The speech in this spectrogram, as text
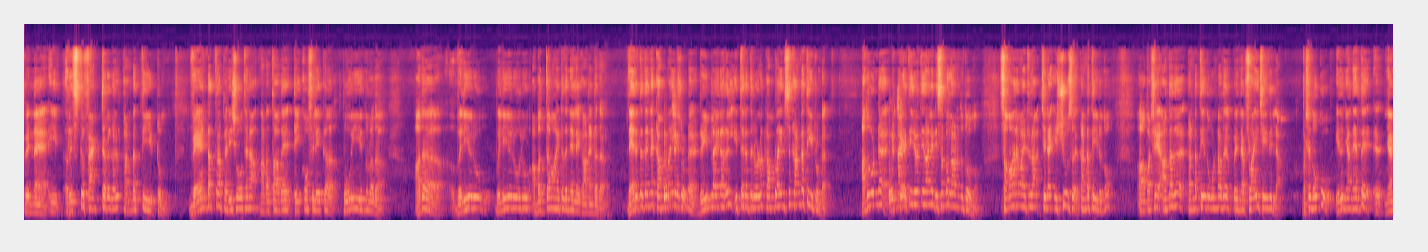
പിന്നെ ഈ റിസ്ക് ഫാക്ടറുകൾ കണ്ടെത്തിയിട്ടും വേണ്ടത്ര പരിശോധന നടത്താതെ ടേക്ക് ഓഫിലേക്ക് പോയി എന്നുള്ളത് അത് വലിയൊരു വലിയൊരു ഒരു അബദ്ധമായിട്ട് തന്നെയല്ലേ കാണേണ്ടത്? നേരത്തെ തന്നെ കംപ്ലൈൻസ് ഉണ്ട്. ഡ്രീം ലൈനറിൽ ഇത്തരത്തിലുള്ള കംപ്ലൈൻസ് കണ്ടെത്തിയിട്ടുണ്ട്. അതുകൊണ്ട് രണ്ടായിരത്തി ഇരുപത്തിനാല് ഡിസംബറിലാണെന്ന് തോന്നുന്നു. സമാനമായിട്ടുള്ള ചില ഇഷ്യൂസ് കണ്ടെത്തിയിരുന്നു. പക്ഷേ അന്നത് കണ്ടെത്തിയത് കൊണ്ട് അത് പിന്നെ ഫ്ലൈ ചെയ്തില്ല. പക്ഷെ നോക്കൂ ഇത് ഞാൻ നേരത്തെ ഞാൻ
